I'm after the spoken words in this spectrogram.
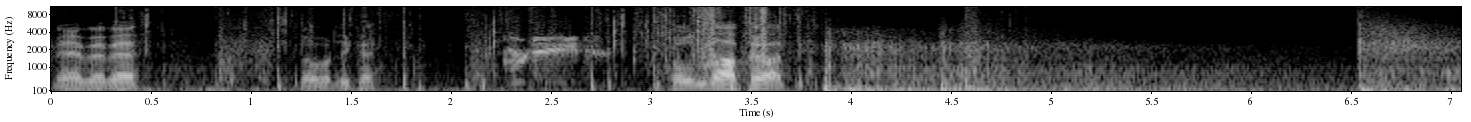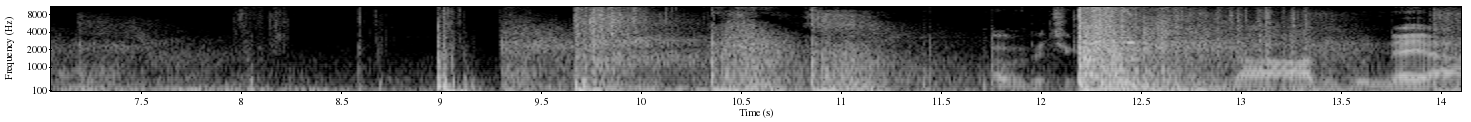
B, B, B. Lower dikkat. Solunda AP var. Bir çıktı. Ya abi bu ne ya?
